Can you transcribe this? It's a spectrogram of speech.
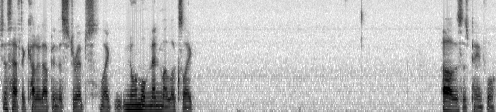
Just have to cut it up into strips like normal menma looks like. Oh, this is painful.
